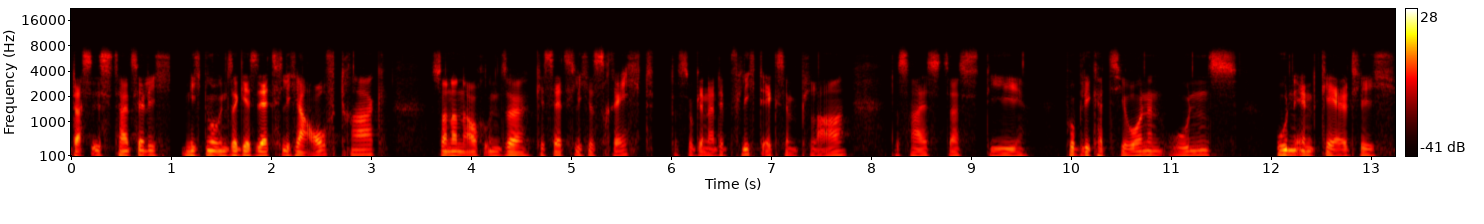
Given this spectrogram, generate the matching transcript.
Das ist tatsächlich nicht nur unser gesetzlicher Auftrag, sondern auch unser gesetzliches Recht, das sogenannte Pflichtexemplar. Das heißt, dass die Publikationen uns unentgeltlich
